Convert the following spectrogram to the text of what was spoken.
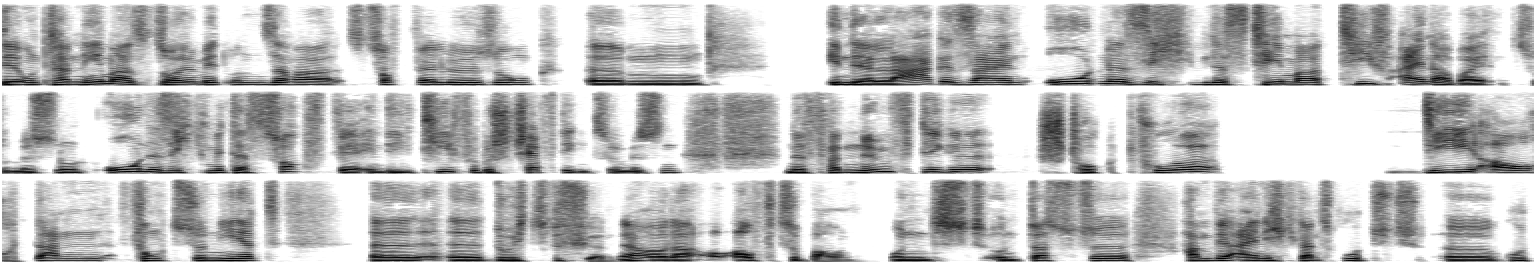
der Unternehmer soll mit unserer Softwarelösung, ähm, in der Lage sein, ohne sich in das Thema tief einarbeiten zu müssen und ohne sich mit der Software in die Tiefe beschäftigen zu müssen, eine vernünftige Struktur, die auch dann funktioniert, äh, äh durchzuführen ja, oder aufzubauen. Und, und das äh, haben wir eigentlich ganz gut, äh, gut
